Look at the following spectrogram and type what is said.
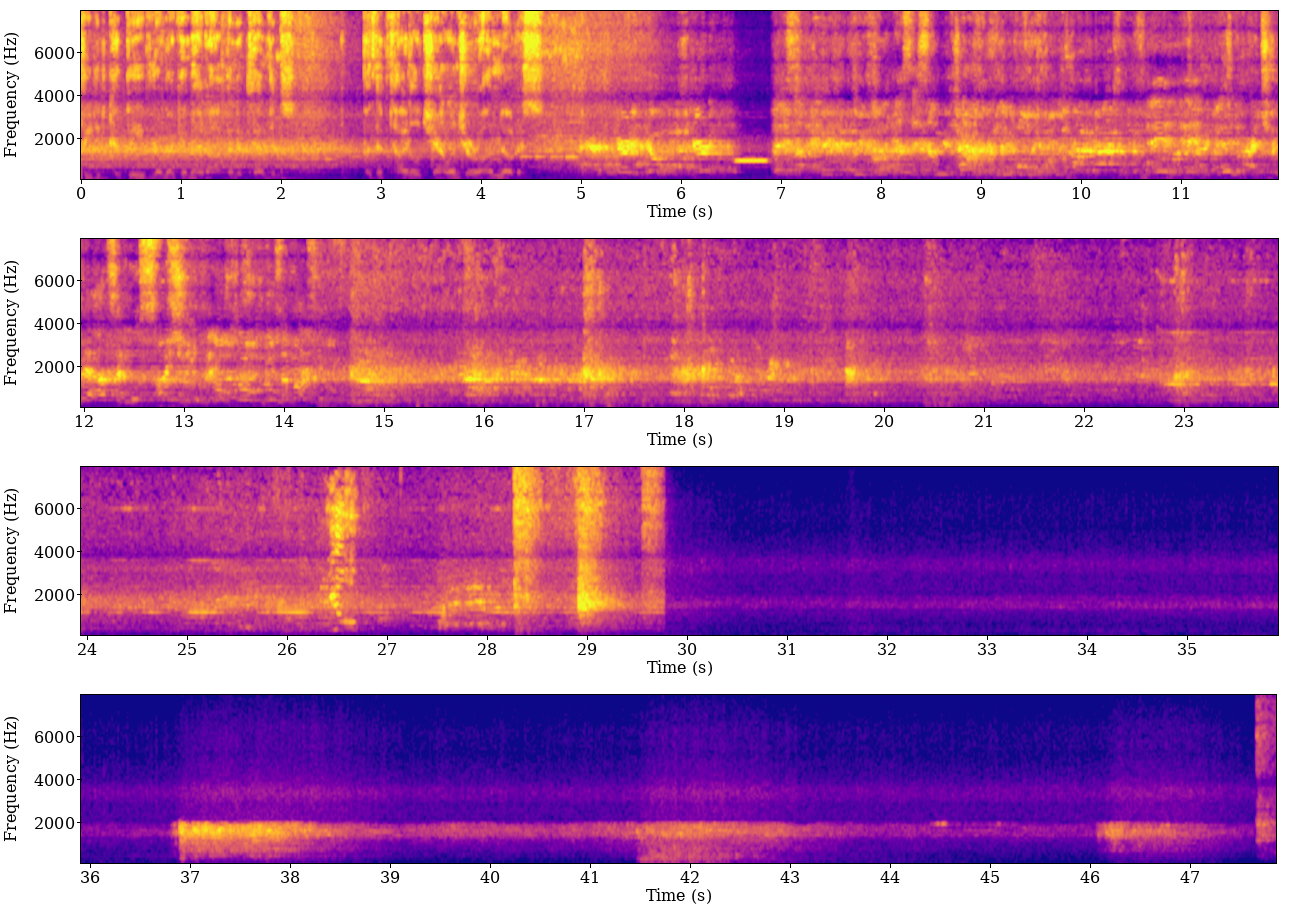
undefeated Khabib Nurmagomedov in attendance, put the title challenger on notice.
